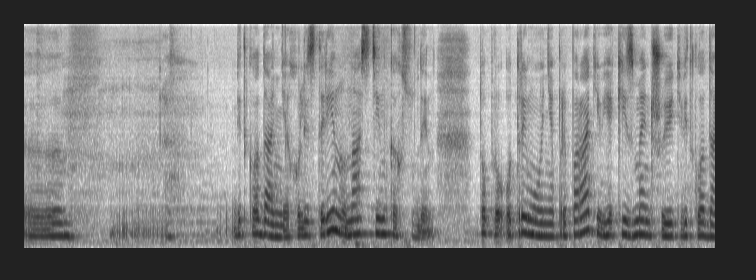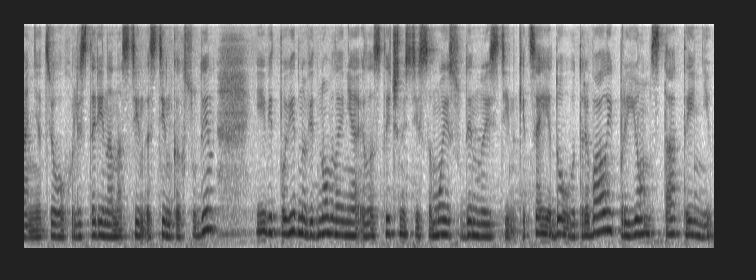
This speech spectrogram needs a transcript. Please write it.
е, відкладання холестерину на стінках судин. Тобто отримування препаратів, які зменшують відкладання цього холестерина на стін- стінках судин, і відповідно відновлення еластичності самої судинної стінки. Це є довготривалий прийом статинів.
